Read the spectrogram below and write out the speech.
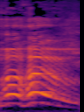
ho, ho!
